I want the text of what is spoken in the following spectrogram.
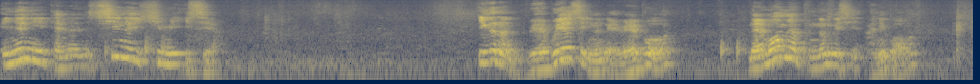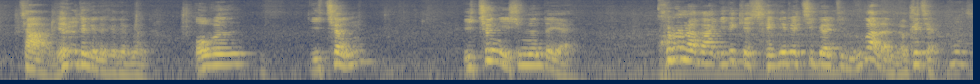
인연이 되는 신의 힘이 있어요. 이거는 외부에서 있는 거예요. 외부. 내 몸에 붙는 것이 아니고 자 예를 들게 되게 되면 5분 2000 2020년도에 코로나가 이렇게 세계를 지배할지 누가 알았노? 그죠? 그렇죠.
